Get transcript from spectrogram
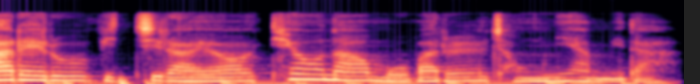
아래로 빗질하여 튀어나온 모발을 정리합니다.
